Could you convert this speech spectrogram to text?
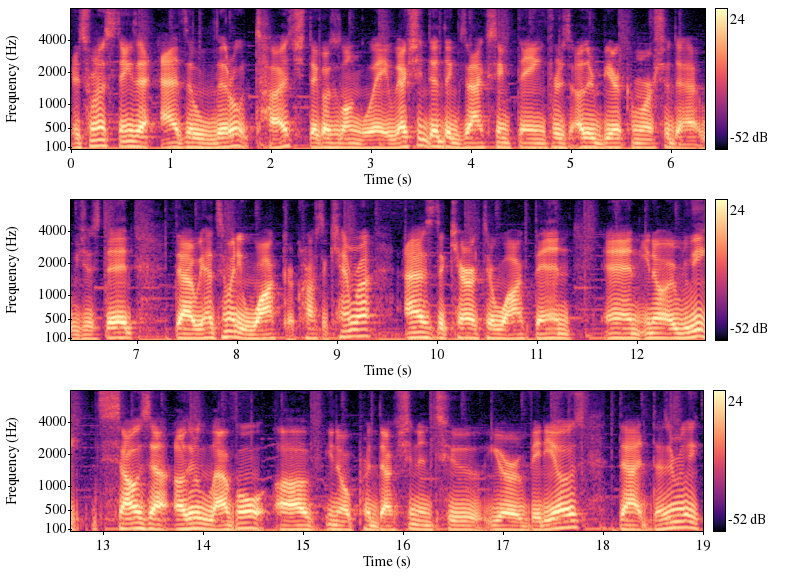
it's one of those things that adds a little touch that goes a long way. We actually did the exact same thing for this other beer commercial that we just did, that we had somebody walk across the camera as the character walked in and you know it really sells that other level of you know production into your videos that doesn't really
